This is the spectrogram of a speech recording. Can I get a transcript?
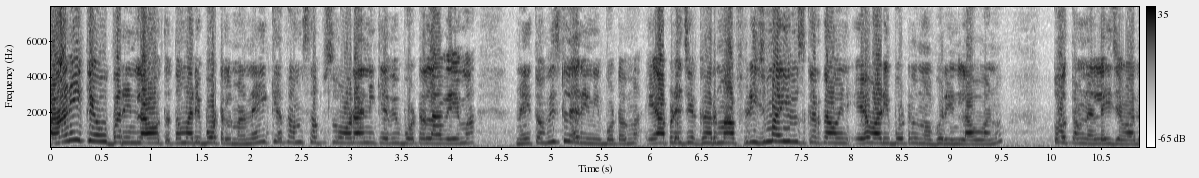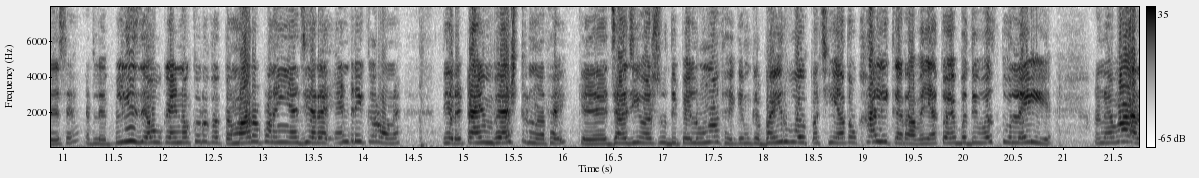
પાણી કેવું ભરીને લાવો તો તમારી બોટલમાં? નહીં કે થમ્સઅપ સોડાની કેવી બોટલ આવે એમાં? નહીં તો વિસ્લેરીની બોટલમાં? એ આપણે જે ઘરમાં ફ્રીજમાં યુઝ કરતા હોય ને એ વાળી બોટલમાં ભરીને લાવવાનું. તો તમને લઈ જવા દેશે. એટલે પ્લીઝ એવું કંઈ ન કરો તો તમારો પણ અહીંયા જ્યારે એન્ટ્રી કરો ને ત્યારે ટાઈમ વેસ્ટ ન થાય કે જાજી વાર સુધી પેલું ન થાય. કેમ કે ભૈરું હોય પછી યા તો ખાલી કરાવે યા તો એ બધી વસ્તુ લઈ લે અને વાર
